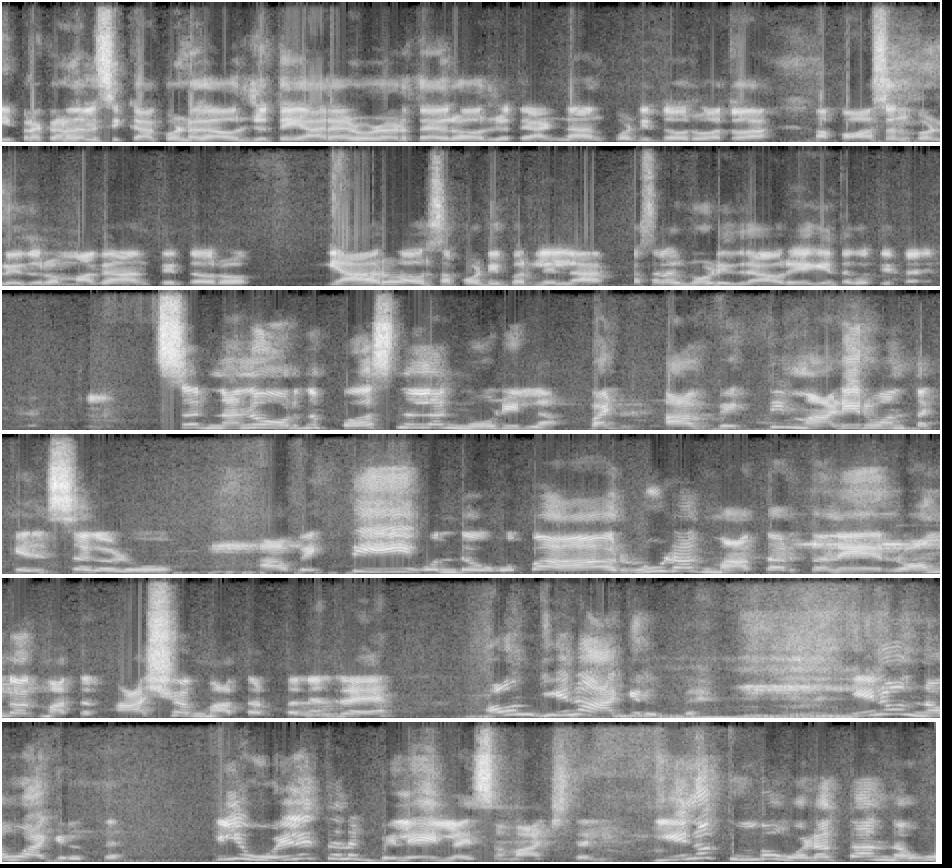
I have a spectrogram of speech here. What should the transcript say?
ಈ ಪ್ರಕರಣದಲ್ಲಿ ಸಿಕ್ಕಾಕೊಂಡಾಗ ಅವ್ರ ಜೊತೆ ಯಾರ್ಯಾರು ಓಡಾಡ್ತಾ ಇದ್ರು, ಅವ್ರ ಜೊತೆ ಅಣ್ಣ ಅನ್ಕೊಂಡಿದ್ದವರು ಅಥವಾ ಬಾಸ್ ಅನ್ಕೊಂಡಿದ್ರು, ಮಗ ಅಂತಿದ್ದವರು, ಯಾರು ಅವ್ರ ಸಪೋರ್ಟಿಗೆ ಬರ್ಲಿಲ್ಲ. ಅಸಲಾಗಿ ನೋಡಿದ್ರ? ಅವ್ರು ಹೇಗೆ ಅಂತ ಗೊತ್ತಿತ್ತ ನಿಮ್ಗೆ? ಸರ್ ನಾನು ಅವ್ರನ್ನ ಪರ್ಸನಲ್ ಆಗಿ ನೋಡಿಲ್ಲ. ಬಟ್ ಆ ವ್ಯಕ್ತಿ ಮಾಡಿರುವಂತ ಕೆಲ್ಸಗಳು, ಆ ವ್ಯಕ್ತಿ ಒಂದು ಒಬ್ಬ ರೂಡ್ ಆಗಿ ಮಾತಾಡ್ತಾನೆ ರಾಂಗ್ ಆಗಿ ಮಾತಾಡ್ ಆಶಾಗಿ ಮಾತಾಡ್ತಾನೆ ಅಂದ್ರೆ ಅವನ್ಗೇನೋ ಆಗಿರುತ್ತೆ. ಏನೋ ಒಂದ್ ನೋವು ಆಗಿರುತ್ತೆ. ಇಲ್ಲಿ ಒಳ್ಳೆತನಕ್ ಬೆಲೆ ಇಲ್ಲ ಈ ಸಮಾಜದಲ್ಲಿ. ಏನೋ ತುಂಬಾ ಒಡತ, ನೋವು,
